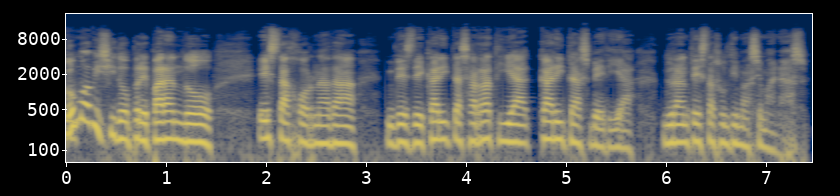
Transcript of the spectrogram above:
¿Cómo habéis ido preparando esta jornada desde Caritas Arratia, Caritas Bedia durante estas últimas semanas?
